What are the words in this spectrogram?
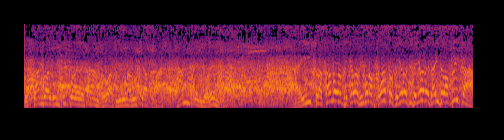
buscando algún tipo de descanso. Ha sido una lucha bastante violenta Ahí tratando de aplicar la figura 4, señoras y señores, ahí se la aplica.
